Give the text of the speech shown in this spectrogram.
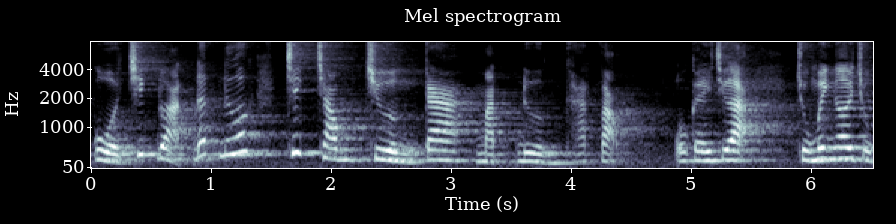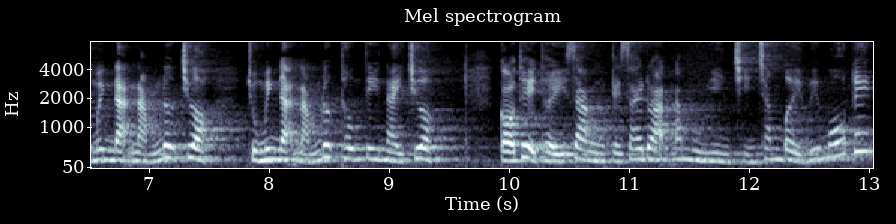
của trích đoạn đất nước trích trong trường ca mặt đường khát vọng. Ok chưa ạ? Chúng mình ơi, chúng mình đã nắm được chưa? Chúng mình đã nắm được thông tin này chưa? Có thể thấy rằng cái giai đoạn năm 1971 ấy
